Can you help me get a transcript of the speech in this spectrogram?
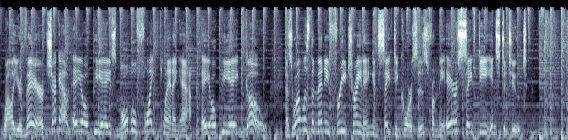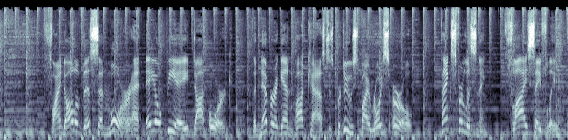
While you're there, check out AOPA's mobile flight planning app, AOPA Go, as well as the many free training and safety courses from the Air Safety Institute. Find all of this and more at AOPA.org. The Never Again podcast is produced by Royce Earl. Thanks for listening. Fly safely.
